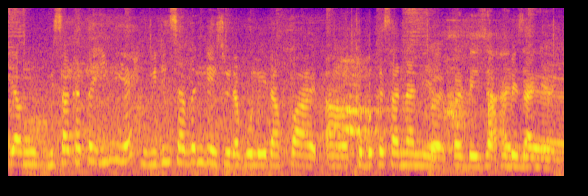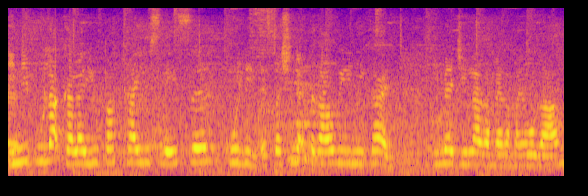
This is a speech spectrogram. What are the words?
yang misal kata ini eh Within 7 days you dah boleh dapat uh, keberkesanannya Per- perbezaan perbezaannya. dia. Ini pula kalau you pakai you selesa cooling Especially nak terawih ni kan. Imagine lah ramai-ramai orang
